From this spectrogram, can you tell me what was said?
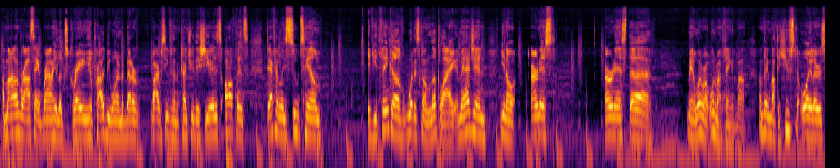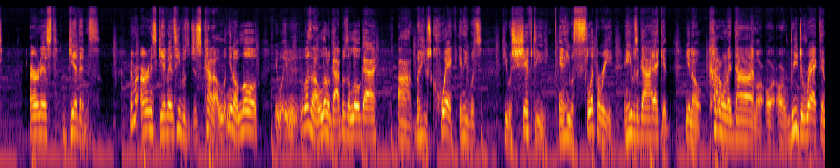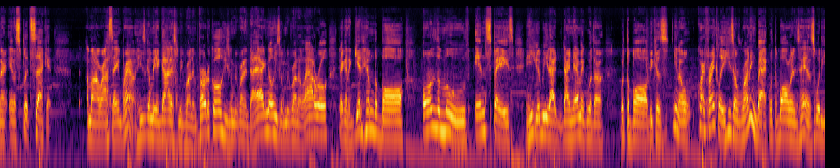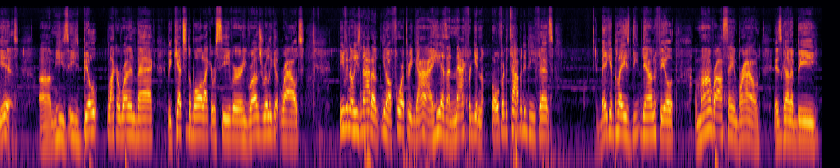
Amon-Ra St. Brown, he looks great. He'll probably be one of the better wide receivers in the country this year. This offense definitely suits him. If you think of what it's going to look like, imagine, you know, Ernest, Ernest, uh, man, what am, I, what am I thinking about? I'm thinking about the Houston Oilers, Ernest Givins. Remember Ernest Givins? He was just kind of, you know, little, he wasn't a little guy, but was a little guy uh, but he was quick and he was he was shifty and he was slippery and he was a guy that could you know cut on a dime or, or, or redirect in a, in a split second Amon-Ra St. Brown. He's going to be a guy that's going to be running vertical. He's going to be running diagonal. He's going to be running lateral. They're going to get him the ball on the move in space, and he could be dy- dynamic with a with the ball because you know, quite frankly, he's a running back with the ball in his hands. That's what he is. Um, he's he's built like a running back. He catches the ball like a receiver. He runs really good routes. Even though he's not a you know four three guy, he has a knack for getting over the top of the defense, making plays deep down the field. Amon-Ra St. Brown is going to be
